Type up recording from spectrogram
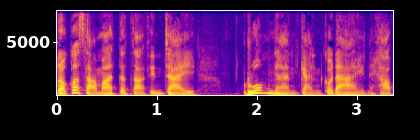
เราก็สามารถจะตัดสินใจร่วมงานกันก็ได้นะครับ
